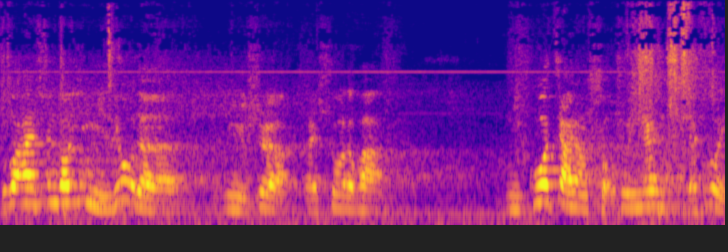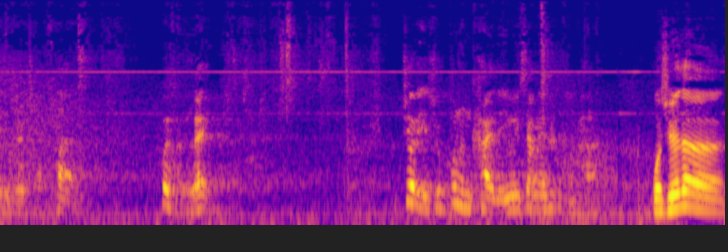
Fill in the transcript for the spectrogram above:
如果按身高一米六的女士来说的话，你锅架上手就应该是举在这里在炒菜，会很累。这里是不能开的，因为下面是底盘。我觉得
